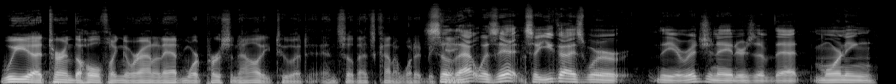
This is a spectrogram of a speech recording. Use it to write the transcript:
We uh, turned the whole thing around and add more personality to it, and so that's kind of what it became. So that was it. So you guys were the originators of that morning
